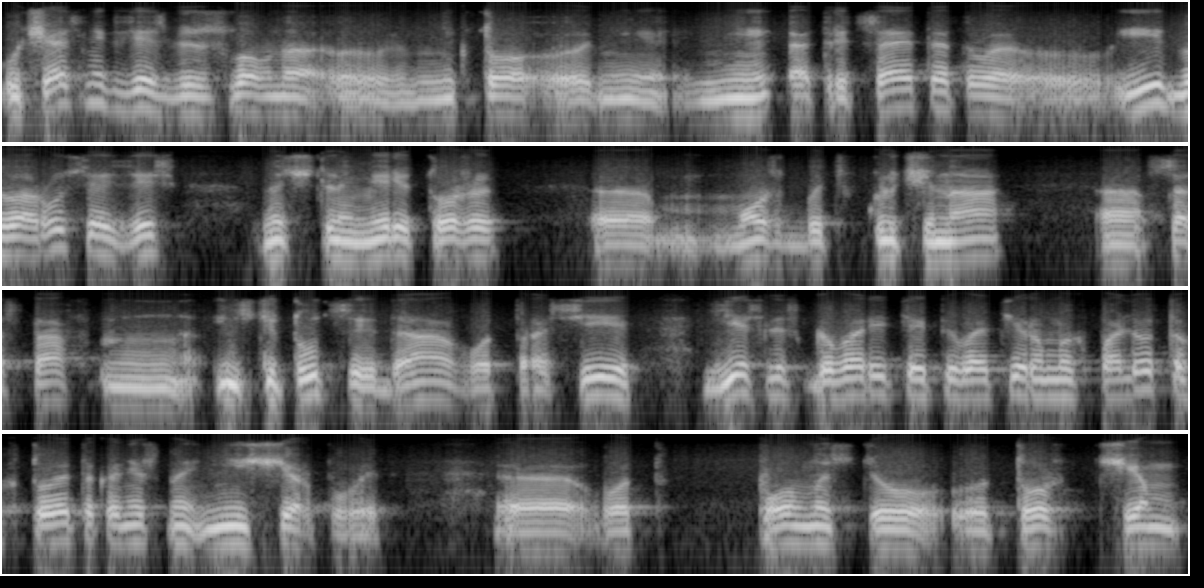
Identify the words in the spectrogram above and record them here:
участник здесь, безусловно, э, никто не, не отрицает этого, и Белоруссия здесь в значительной мере тоже может быть включена в состав институции, да, вот России. Если говорить о пилотируемых полетах, то это, конечно, не исчерпывает Э, вот полностью э, то, чем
